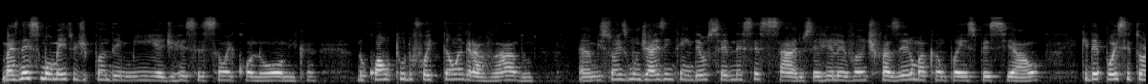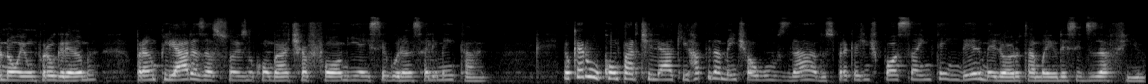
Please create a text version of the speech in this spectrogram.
Mas nesse momento de pandemia, de recessão econômica, no qual tudo foi tão agravado, a Missões Mundiais entendeu ser necessário, ser relevante fazer uma campanha especial, que depois se tornou em um programa, para ampliar as ações no combate à fome e à insegurança alimentar. Eu quero compartilhar aqui rapidamente alguns dados para que a gente possa entender melhor o tamanho desse desafio.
